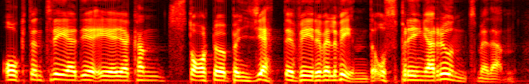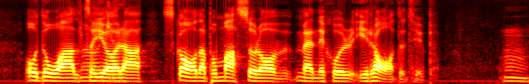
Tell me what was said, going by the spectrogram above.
Och den tredje är jag kan starta upp en jättevirvelvind och springa runt med den. Och då alltså okay. göra skada på massor av människor i rad typ. Mm.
